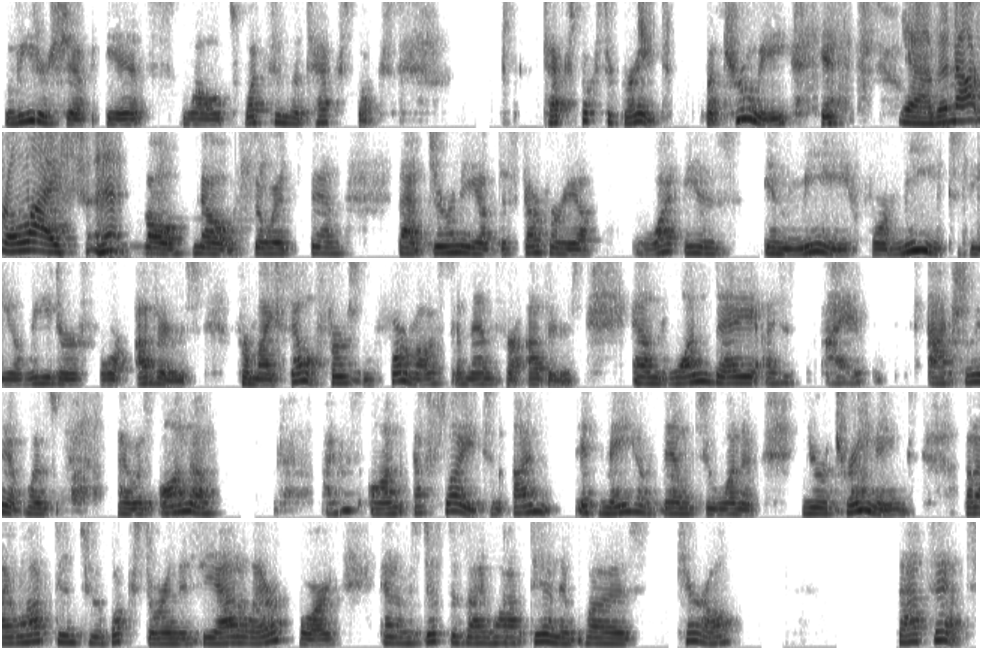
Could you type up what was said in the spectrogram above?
leadership, it's, well, what's in the textbooks? Textbooks are great, but truly, it's yeah, they're not real life. no, no. So it's been that journey of discovery of what is in me for me to be a leader for others, for myself first and foremost, and then for others. And one day I just, I actually, it was, I was on a, I was on a flight and I'm, it may have been to one of your trainings, but I walked into a bookstore in the Seattle airport and it was just as I walked in, it was, Carol, that's it.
